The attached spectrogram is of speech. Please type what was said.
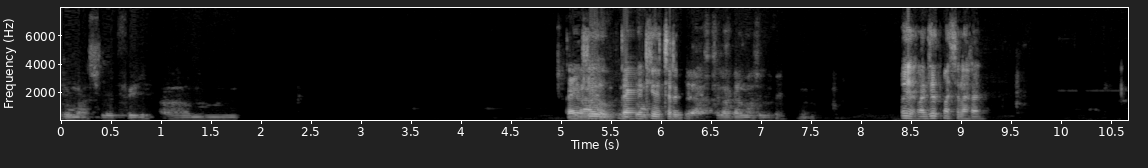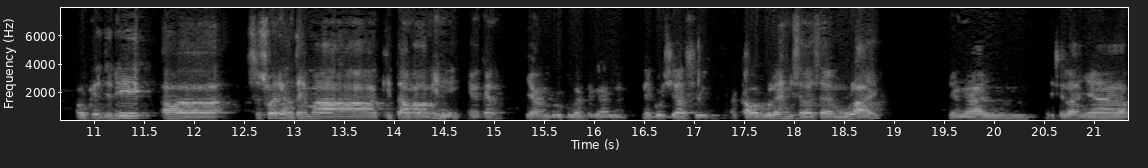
itu mas Lutfi um, thank ya, you thank untuk, you cerita ya, silakan mas Lutfi oh ya lanjut mas silakan. Oke jadi uh, sesuai dengan tema kita malam ini, ya kan, yang berhubungan dengan negosiasi. Kalau boleh misalnya saya mulai dengan istilahnya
